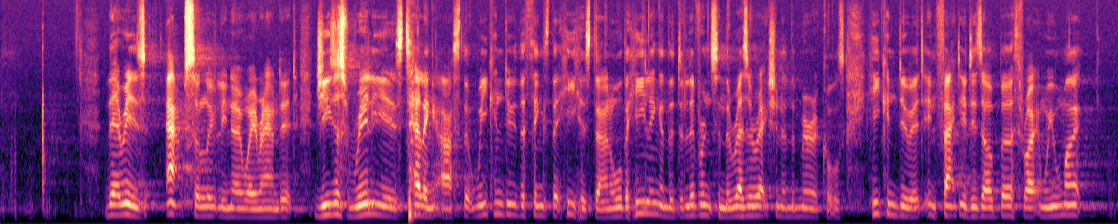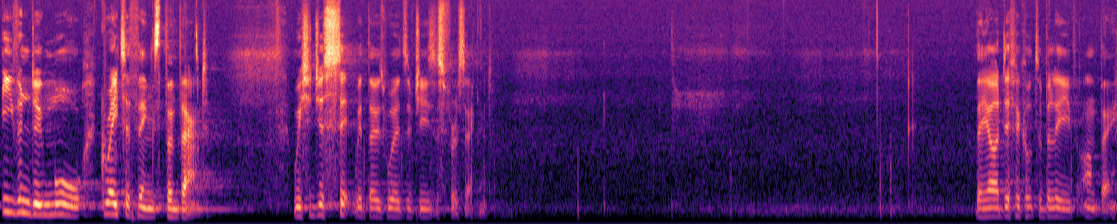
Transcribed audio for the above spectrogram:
There is absolutely no way around it. Jesus really is telling us that we can do the things that he has done, all the healing and the deliverance and the resurrection and the miracles. He can do it. In fact, it is our birthright, and we might even do more greater things than that we should just sit with those words of Jesus for a second. They are difficult to believe, aren't they?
